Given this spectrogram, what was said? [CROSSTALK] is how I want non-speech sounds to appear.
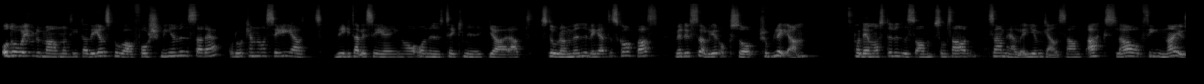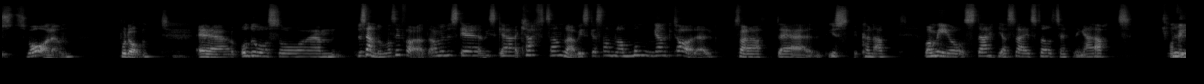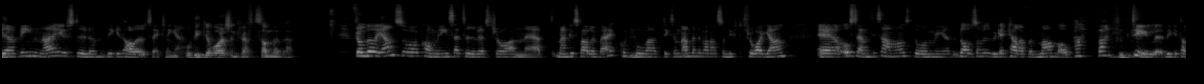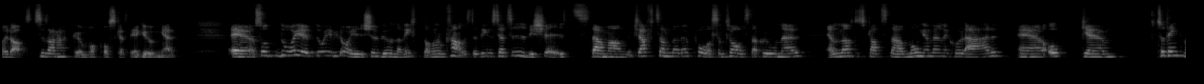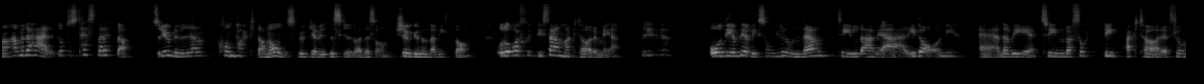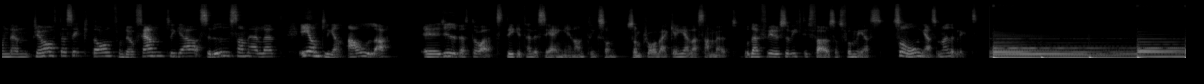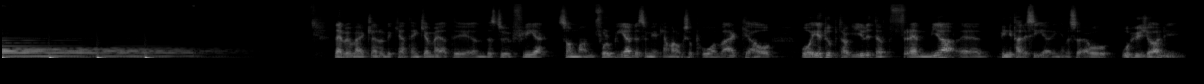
Och då gjorde man, man tittade dels på vad forskningen visade och då kan man se att digitalisering och, och ny teknik gör att stora möjligheter skapas, men det följer också problem. Och det måste vi som, som samhälle gemensamt axla och finna just svaren på dem. Eh, och då så eh, bestämde man sig för att ja, men vi, ska, vi ska kraftsamla, vi ska samla många aktörer för att eh, just kunna vara med och stärka Sveriges förutsättningar att och en vinnare just i den digitala utvecklingen. Och vilka var det som kraftsamlade? Från början så kom initiativet från att Marcus Wallenberg kom Mm. på att liksom, ja, det var han som lyfte frågan. Eh, och sen tillsammans då med de som vi brukar kalla för mamma och pappa [LAUGHS] till Digital idag, Susanne Hackum och Oskar Stege Unger. Eh, så då är, då är vi då i 2019 och då fanns det ett initiativ i Schweiz där man kraftsamlade på centralstationer, en mötesplats där många människor är eh, och eh, så tänkte man, ah, men det här, låt oss testa detta. Så då gjorde vi en kontaktannons, brukar vi beskriva det som, 2019. Och då var 75 aktörer med. Och det blev liksom grunden till där vi är idag. Eh, där vi är 340 aktörer från den privata sektorn, från det offentliga, civilsamhället, egentligen alla. Eh, givet då att digitalisering är någonting som, som påverkar hela samhället. Och därför är det så viktigt för oss att få med oss så många som möjligt. Det är väl verkligen och det kan jag tänka mig att det är desto fler som man får med desto mer kan man också påverka. Och, och ert uppdrag är ju lite att främja eh, digitaliseringen och sådär. Och, och hur gör ni?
